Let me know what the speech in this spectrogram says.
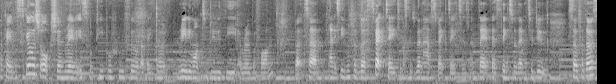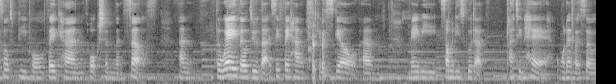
Okay, the skills auction really is for people who feel that they don't really want to do the aerobathon, but um, and it's even for the spectators because we're going to have spectators and there's things for them to do. So for those sort of people, they can auction themselves, and the way they'll do that is if they have a particular skill. Um, maybe somebody's good at plaiting hair or whatever, so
